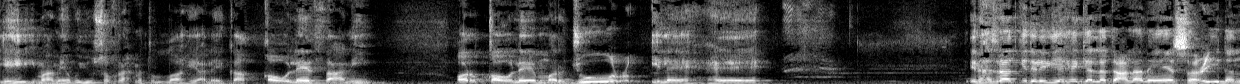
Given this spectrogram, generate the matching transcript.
यही इमाम अबू यूसुफ अलैह का कौल सानी और कौल मरजू है। इन हजरात की दलील यह है कि अल्लाह ताला ने सईदन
